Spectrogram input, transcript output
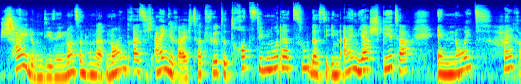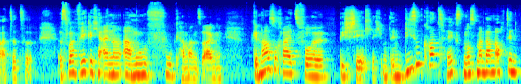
Scheidung, die sie 1939 eingereicht hat, führte trotzdem nur dazu, dass sie ihn ein Jahr später erneut heiratete. Es war wirklich eine Amour fou, kann man sagen. Genauso reizvoll wie schädlich. Und in diesem Kontext muss man dann auch den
